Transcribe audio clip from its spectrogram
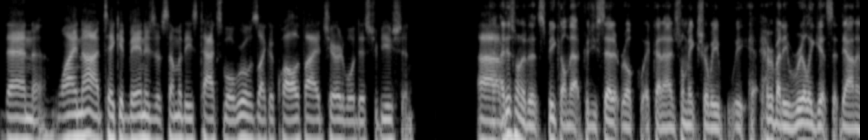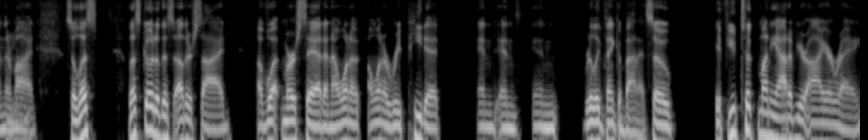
then why not take advantage of some of these taxable rules like a qualified charitable distribution? Um, I just wanted to speak on that because you said it real quick, and I just want to make sure we we everybody really gets it down in their mm-hmm. mind. So let's let's go to this other side of what Murs said, and I want to I want to repeat it and and and really think about it. So if you took money out of your IRA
